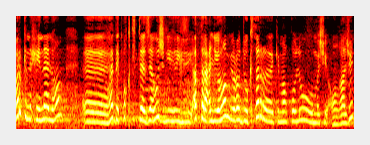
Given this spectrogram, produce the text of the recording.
برك نحينا لهم آه هذاك وقت التزاوج اللي ياثر عليهم يعودوا أكثر كما نقولوا ماشي enragés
